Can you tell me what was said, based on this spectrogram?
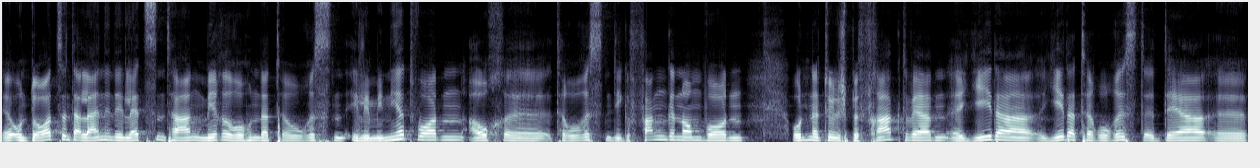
Äh, und dort sind allein in den letzten Tagen mehrere hundert Terroristen eliminiert worden, auch äh, Terroristen, die gefangen genommen wurden und natürlich befragt werden. Äh, jeder, jeder Terrorist, äh, der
